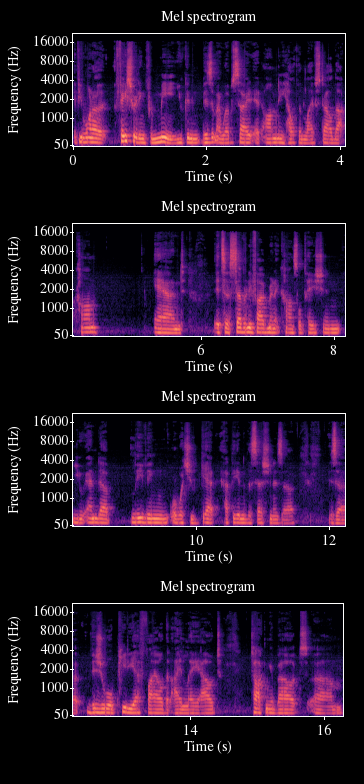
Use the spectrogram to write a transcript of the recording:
if you want a face reading from me, you can visit my website at omnihealthandlifestyle.com, and it's a 75 minute consultation. You end up leaving, or what you get at the end of the session is a is a visual PDF file that I lay out talking about um,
